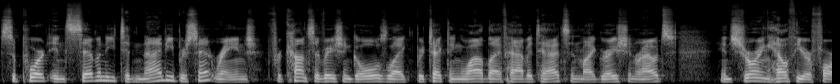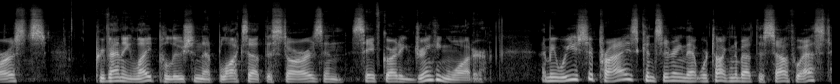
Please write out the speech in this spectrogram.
support in 70 to 90 percent range for conservation goals like protecting wildlife habitats and migration routes ensuring healthier forests, preventing light pollution that blocks out the stars, and safeguarding drinking water. I mean, were you surprised considering that we're talking about the Southwest?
